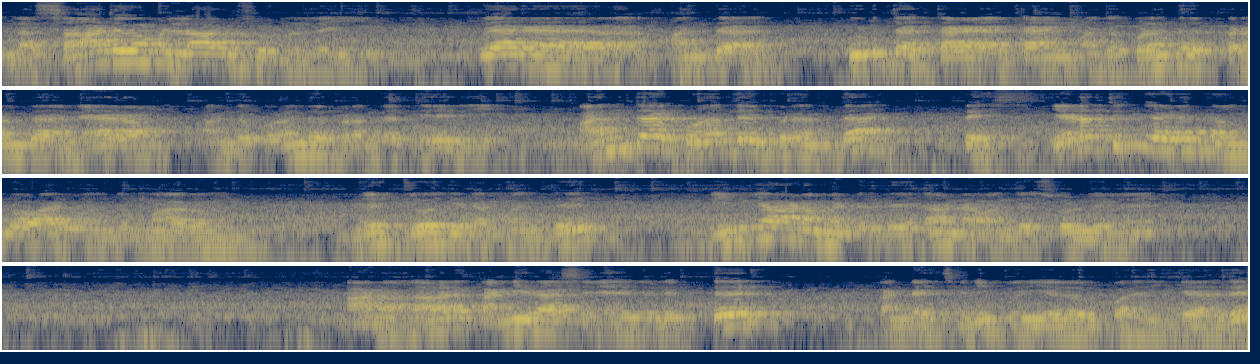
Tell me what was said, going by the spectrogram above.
எல்லாம் சாதகம் இல்லாத சூழ்நிலை வேறு அந்த கொடுத்த ட டைம் அந்த குழந்தை பிறந்த நேரம் அந்த குழந்தை பிறந்த தேதி அந்த குழந்தை பிறந்த இடத்துக்கு இடம் தகுந்தவாறு வந்து மாறும். மே ஜோதிடம் வந்து விஞ்ஞானம் என்றது தான் நான் வந்து சொல்லுவேன். ஆனால் கன்னிராசினியர்களுக்கு கண்டச்சனி பெரிய அளவு பாதிக்காது.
